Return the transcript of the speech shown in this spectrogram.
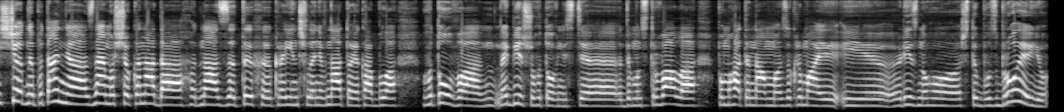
І ще одне питання. Знаємо, що Канада одна з тих країн-членів НАТО, яка була готова, найбільшу готовність е, демонструвала допомагати нам, зокрема, і, різного штибу зброєю.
